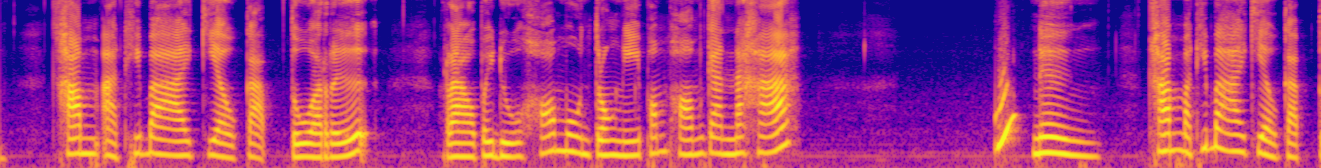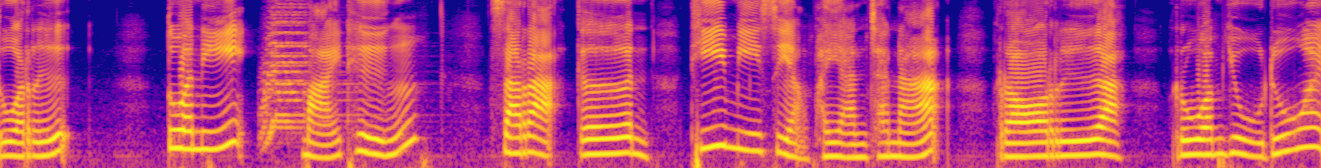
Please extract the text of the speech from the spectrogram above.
1คำอธิบายเกี่ยวกับตัวรือ เราไปดูข้อมูลตรงนี้พร้อมๆกันนะคะ 1. คำอธิบายเกี่ยวกับตัวรือตัวนี้หมายถึง สระเกิน ที่มีเสียงพยัญชนะ รอเรือ รวมอยู่ด้วย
